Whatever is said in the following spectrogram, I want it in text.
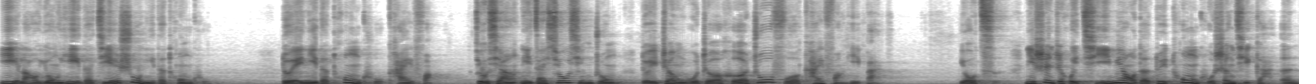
一劳永逸地结束你的痛苦。对你的痛苦开放，就像你在修行中对证悟者和诸佛开放一般。由此，你甚至会奇妙地对痛苦升起感恩，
